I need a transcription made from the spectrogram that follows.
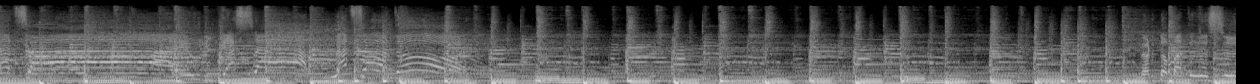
latza, euri jasa, latza dator Norto batu duzu,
